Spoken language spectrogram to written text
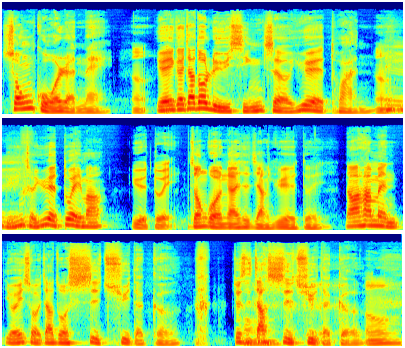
中国人呢、欸，嗯，有一个叫做旅行者乐团，嗯，旅行者乐队吗？乐队，中国人应该是讲乐队。然后他们有一首叫做《逝去的歌》，就是叫《逝去的歌》，哦，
